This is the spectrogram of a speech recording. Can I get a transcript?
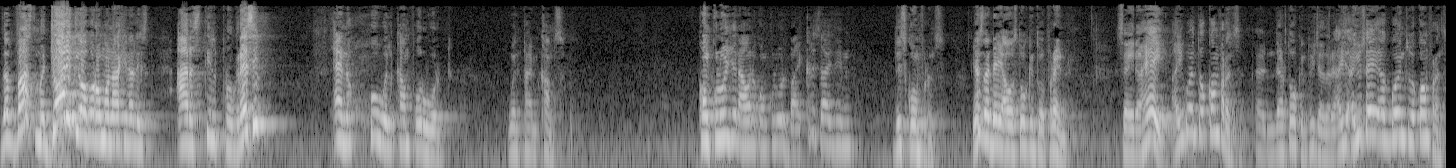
the vast majority of Oromo nationalists are still progressive and who will come forward when time comes. Conclusion, I want to conclude by criticizing this conference. Yesterday I was talking to a friend, said, hey, are you going to a conference? And they're talking to each other. Are you say are going to a conference?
